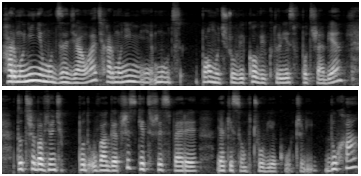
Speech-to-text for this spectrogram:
harmonijnie móc zadziałać, harmonijnie móc pomóc człowiekowi, który jest w potrzebie, to trzeba wziąć pod uwagę wszystkie trzy sfery, jakie są w człowieku, czyli ducha,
